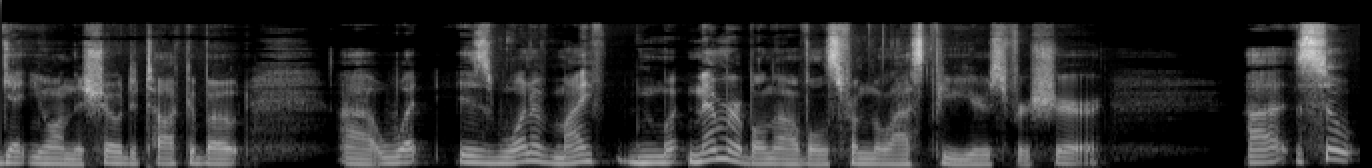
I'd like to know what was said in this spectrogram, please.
get you on the show to talk about uh, what is one of my memorable novels from the last few years for sure. Uh, so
